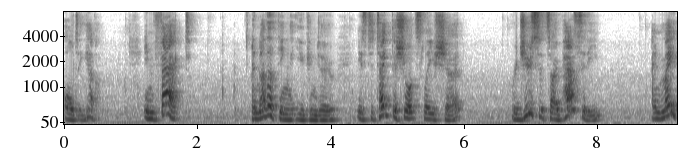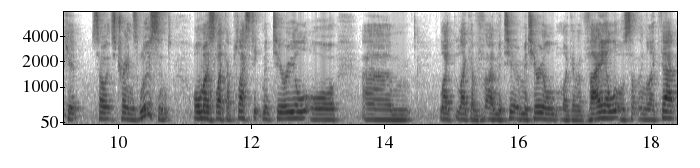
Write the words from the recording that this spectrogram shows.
altogether. In fact, another thing that you can do is to take the short sleeve shirt, reduce its opacity, and make it so it's translucent, almost like a plastic material or um, like like a, a material, material like a veil or something like that.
